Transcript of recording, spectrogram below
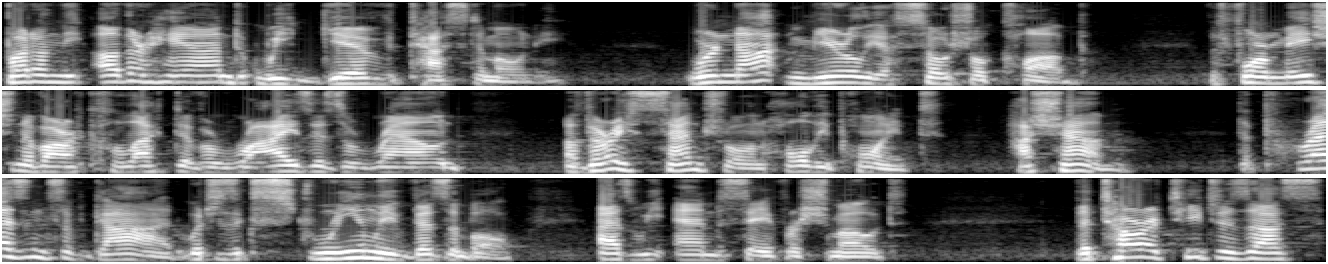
But on the other hand, we give testimony. We're not merely a social club. The formation of our collective arises around a very central and holy point Hashem, the presence of God, which is extremely visible as we end Sefer Shemot. The Torah teaches us,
